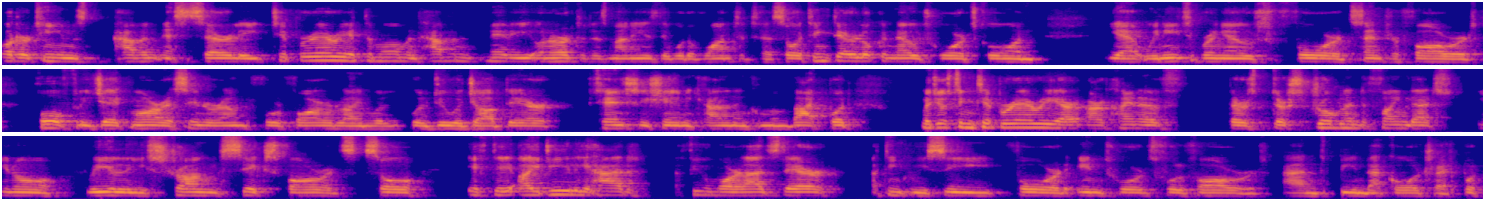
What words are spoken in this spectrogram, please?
other teams haven't necessarily Tipperary at the moment haven't maybe unearthed as many as they would have wanted to. So I think they're looking now towards going, yeah, we need to bring out forward, centre forward. Hopefully Jake Morris in around the full forward line will, will do a job there. Potentially Seamie Callanan coming back. But I just think Tipperary are, are kind of they're they're struggling to find that, you know, really strong six forwards. So if they ideally had a few more lads there, I think we see Forde in towards full forward and being that goal threat. But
